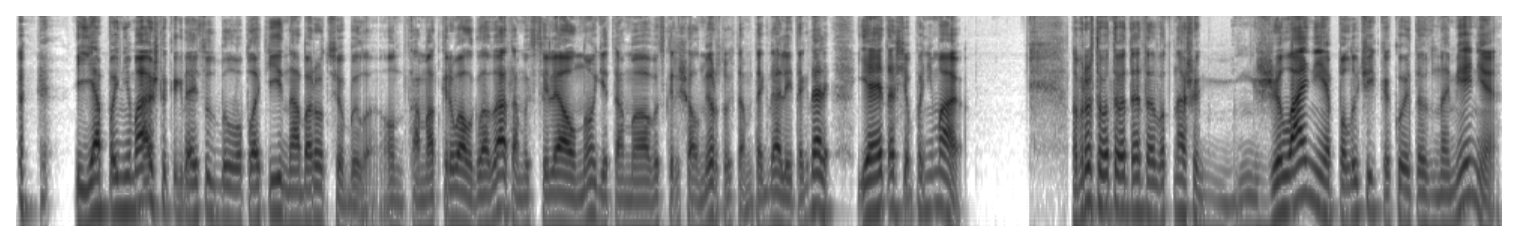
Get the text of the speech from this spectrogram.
Я понимаю, что когда Иисус был во плоти, наоборот все было. Он там открывал глаза, там исцелял ноги, там а, воскрешал мертвых, там и так далее, и так далее. Я это все понимаю. Но просто вот, вот это вот наше желание получить какое-то знамение,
